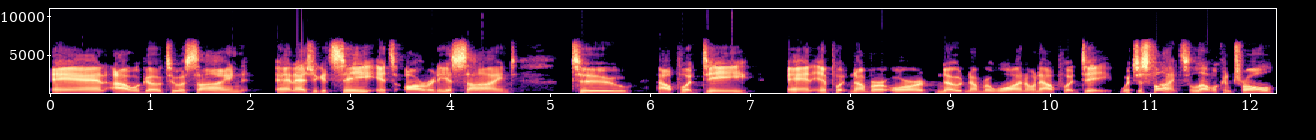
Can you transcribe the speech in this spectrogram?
and I will go to assign. And as you can see, it's already assigned to output D and input number or node number one on output D, which is fine. It's level control.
